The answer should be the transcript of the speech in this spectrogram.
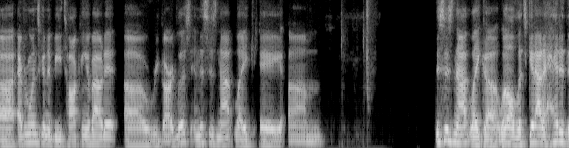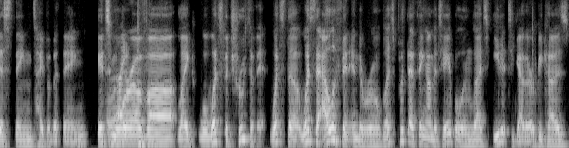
Uh, everyone's going to be talking about it uh, regardless. And this is not like a um, this is not like a well let's get out ahead of this thing type of a thing. It's right. more of a like well what's the truth of it? What's the what's the elephant in the room? Let's put that thing on the table and let's eat it together because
